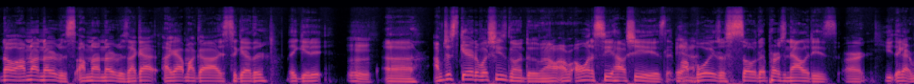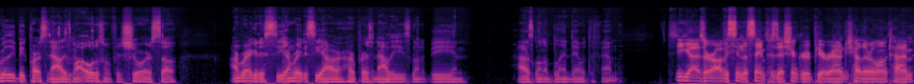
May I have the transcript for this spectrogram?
No, I'm not nervous. I'm not nervous. I got I got my guys together. They get it. Hmm Uh, I'm just scared of what she's gonna do. Man. I, I want to see how she is. Yeah. My boys are so their personalities are they got really big personalities. My oldest one for sure. So I'm ready to see. I'm ready to see how her, her personality is gonna be and how it's gonna blend in with the family. So you guys are obviously in the same position group. You're around each other a long time.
